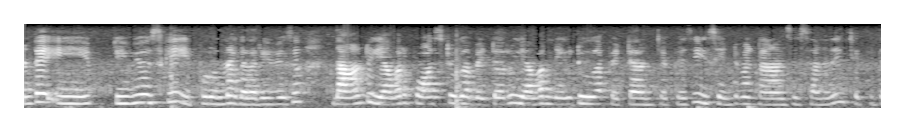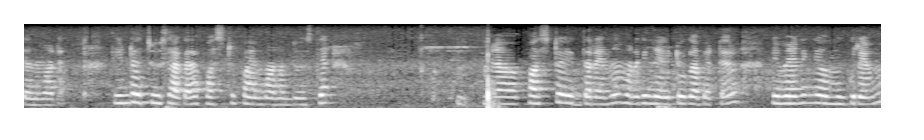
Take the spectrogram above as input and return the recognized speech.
అంటే ఈ రివ్యూస్కి ఇప్పుడు ఉన్నాయి కదా రివ్యూస్ దాంట్లో ఎవరు పాజిటివ్గా పెట్టారు ఎవరు నెగిటివ్గా పెట్టారని చెప్పేసి ఈ సెంటిమెంట్ అనాలిసిస్ అనేది చెప్పిద్ది అనమాట దీంట్లో చూసాక కదా ఫస్ట్ ఫైవ్ మనం చూస్తే ఫస్ట్ ఇద్దరేమో మనకి నెగిటివ్గా పెట్టారు రిమైనింగ్ ముగ్గురేమో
